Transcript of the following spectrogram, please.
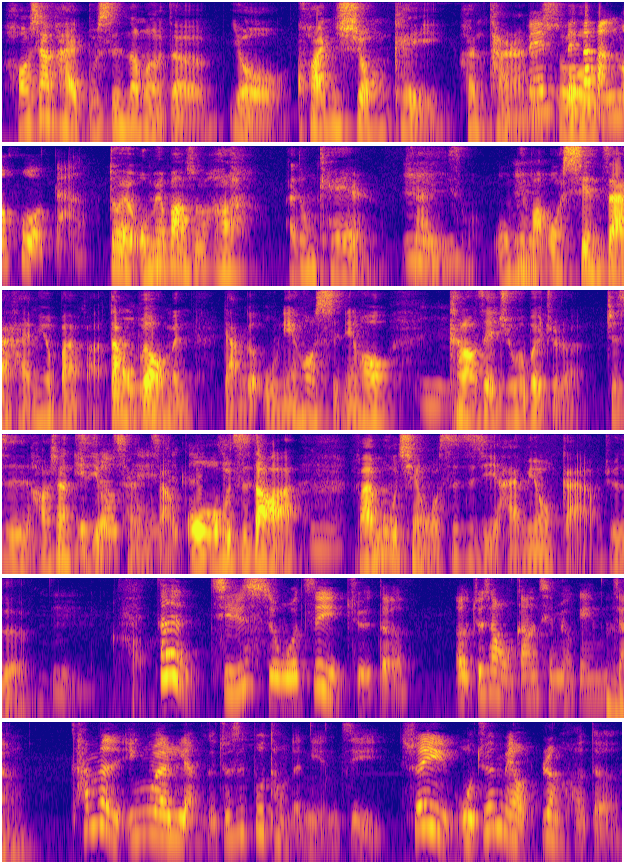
好像还不是那么的有宽胸，可以很坦然的说，没没办法那么豁达。对我没有办法说好了，I don't care 在意什么，我没有办法，我现在还没有办法，但我不知道我们两个五年后、十年后看到这一句会不会觉得就是好像自己有成长 okay，我我不知道啊，反正目前我是自己还没有改啊，我觉得嗯好但其实我自己觉得，呃，就像我刚刚前面有跟你讲，嗯他们因为两个就是不同的年纪，所以我觉得没有任何的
